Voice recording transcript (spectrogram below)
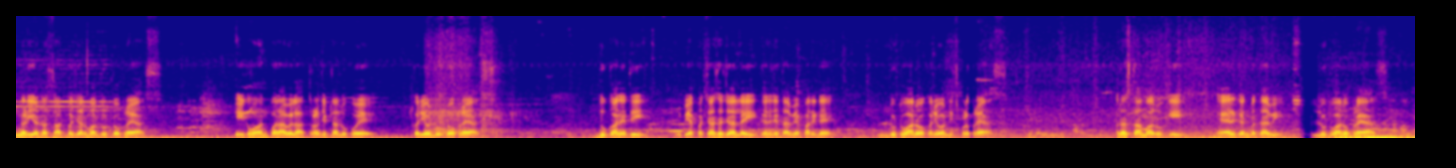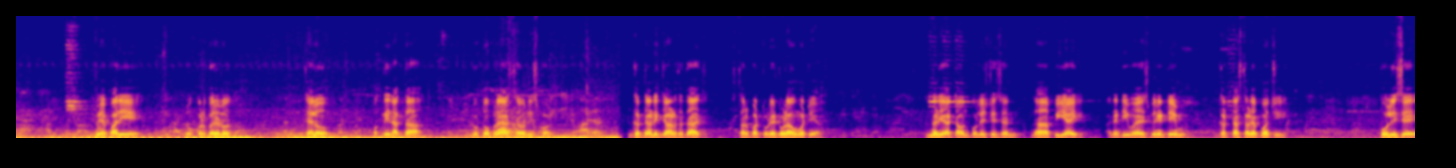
નડિયાદના સાત બજારમાં લૂંટનો પ્રયાસ. એક વાહન પર આવેલા ત્રણ જેટલા લોકોએ કર્યો લૂંટનો પ્રયાસ. દુકાનેથી રૂપિયા પચાસ હજાર લઈ ઘરે જતા વેપારીને લૂંટવાનો કર્યો નિષ્ફળ પ્રયાસ. રસ્તામાં રોકી એર ગન બતાવી લૂંટવાનો પ્રયાસ. વેપારીએ રોકડ ભરેલો થેલો પકડી રાખતા લૂંટનો પ્રયાસ થયો નિષ્ફળ. ઘટનાની જાણ થતાં જ સ્થળ પર ટોળે ટોળા ઉમટ્યા. નડિયાદ ટાઉન પોલીસ સ્ટેશનના પીઆઈ અને ડીવાયએસપીની ટીમ ઘટના સ્થળે પહોંચી. પોલીસે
